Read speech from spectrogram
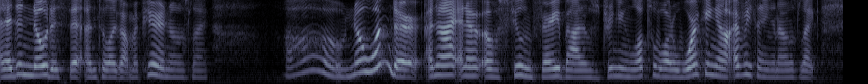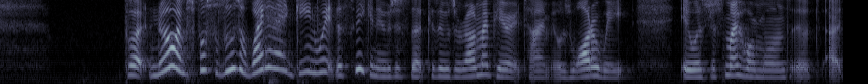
and I didn't notice it until I got my period, and I was like, oh, no wonder. And I and I, I was feeling very bad. I was drinking lots of water, working out, everything, and I was like, but no, I'm supposed to lose it. Why did I gain weight this week? And it was just that because it was around my period time. It was water weight. It was just my hormones. It, I,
